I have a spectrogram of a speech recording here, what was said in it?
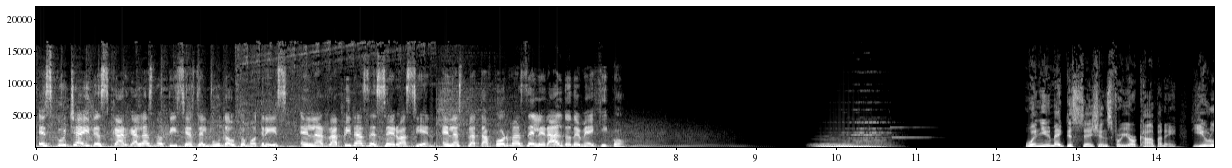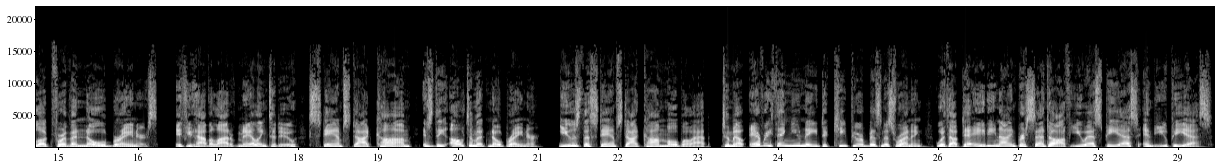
Escucha y descarga las noticias del mundo automotriz en las rápidas de 0 a 100 en las plataformas del Heraldo de México. When you make decisions for your company, you look for the no-brainers. If you have a lot of mailing to do, stamps.com is the ultimate no-brainer. Use the stamps.com mobile app to mail everything you need to keep your business running with up to 89% off USPS and UPS.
